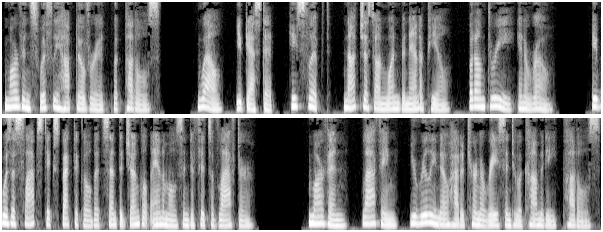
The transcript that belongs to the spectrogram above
Marvin swiftly hopped over it, but Puddles. Well, you guessed it, he slipped, not just on one banana peel, but on three in a row. It was a slapstick spectacle that sent the jungle animals into fits of laughter. Marvin, laughing, you really know how to turn a race into a comedy, Puddles.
